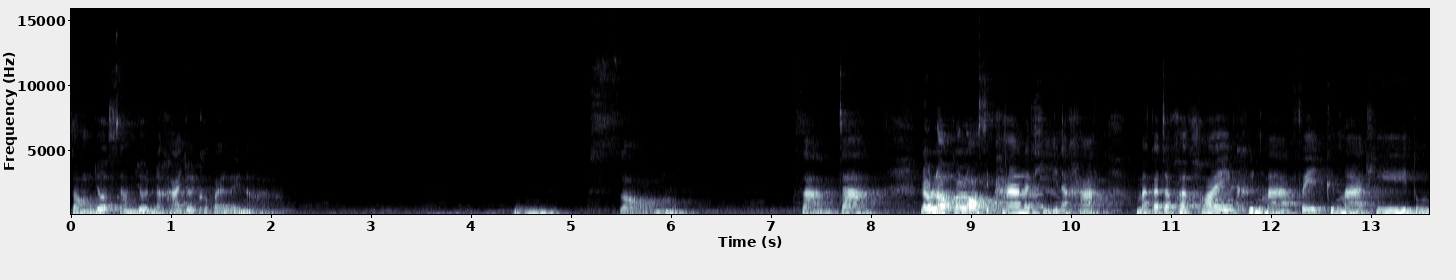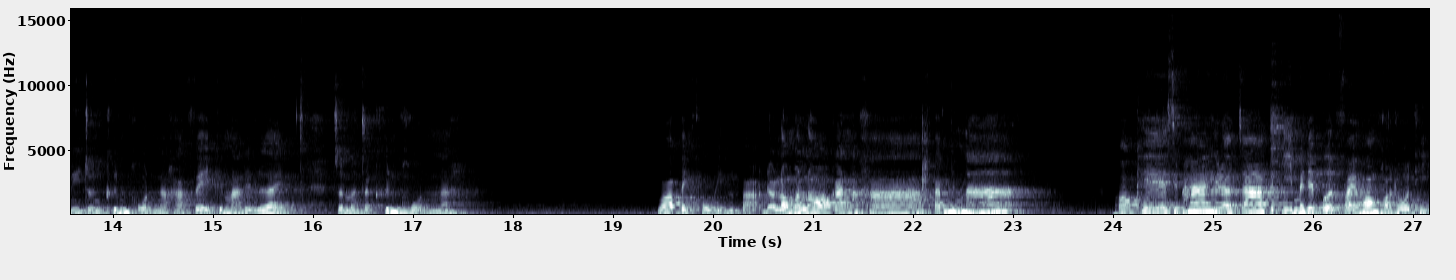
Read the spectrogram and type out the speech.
สองหยดสามหยดนะคะ หยดเข้าไปเลยนะคะสอง สามจ้า แล้วเราก็รอ 15 นาทีนะคะ มันก็จะค่อยๆขึ้นมาเฟดขึ้นมาที่ตรงนี้จนขึ้นผลนะคะ เฟดขึ้นมาเรื่อยๆ จนมันจะขึ้นผลนะ ว่าเป็นโควิดหรือเปล่า เดี๋ยวเรามารอกันนะคะ แป๊บหนึ่งนะโอเค 15ทีแล้วจ้าตะกี้ไม่ได้เปิดไฟห้องขอโทษที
